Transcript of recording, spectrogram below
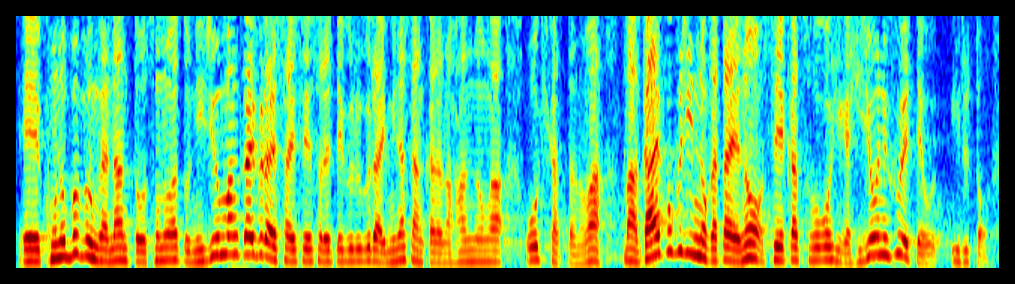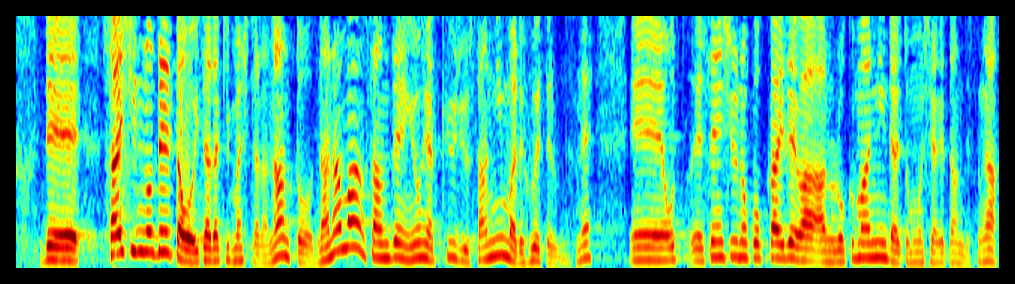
えーこの部分がなんとその後20万回ぐらい再生されてくるぐらい皆さんからの反応が大きかったのは、まあ外国人の方への生活保護費が非常に増えていると。で、最新のデータをいただきましたら、なんと7万3493人まで増えてるんですね。えー先週の国会ではあの6万人台と申し上げたんですが、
